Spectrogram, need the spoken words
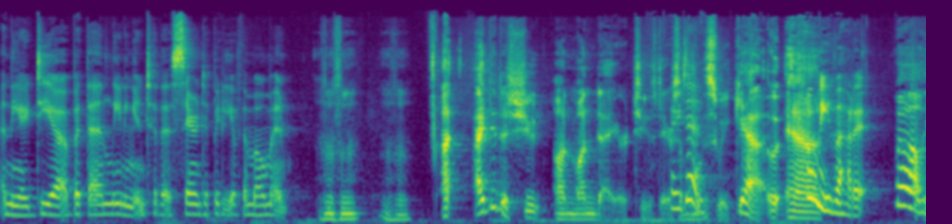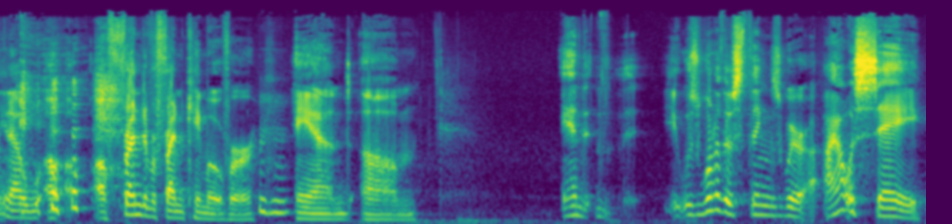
and the idea, but then leaning into the serendipity of the moment. I, I did a shoot on Monday or Tuesday or Oh, you something did? this week. Yeah. uh, Tell me about it. Well, you know, a, a- a friend of a friend came over, Mm-hmm. and um, and it was one of those things where I always say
